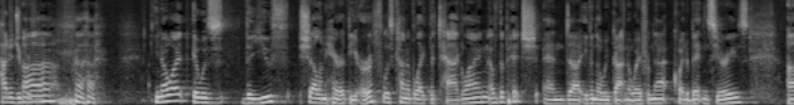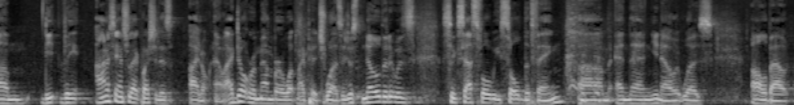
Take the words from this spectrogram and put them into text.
How did you present Uh, that? You know what? It was the youth shall inherit the earth was kind of like the tagline of the pitch, and uh, even though we've gotten away from that quite a bit in series, um, the the honest answer to that question is I don't know. I don't remember what my pitch was. I just know that it was successful. We sold the thing, um, and then you know it was all about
